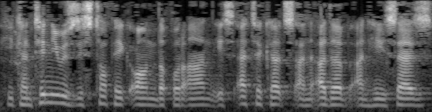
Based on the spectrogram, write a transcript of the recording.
he continues this topic on the Quran, its etiquettes and adab, and he says,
